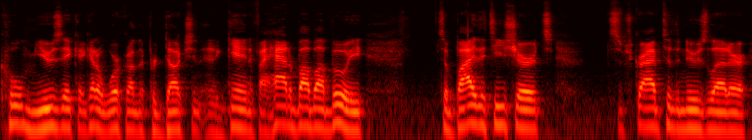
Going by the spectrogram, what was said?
cool music. I got to work on the production. And again, if I had a Baba Booey, so buy the t-shirts, subscribe to the newsletter,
